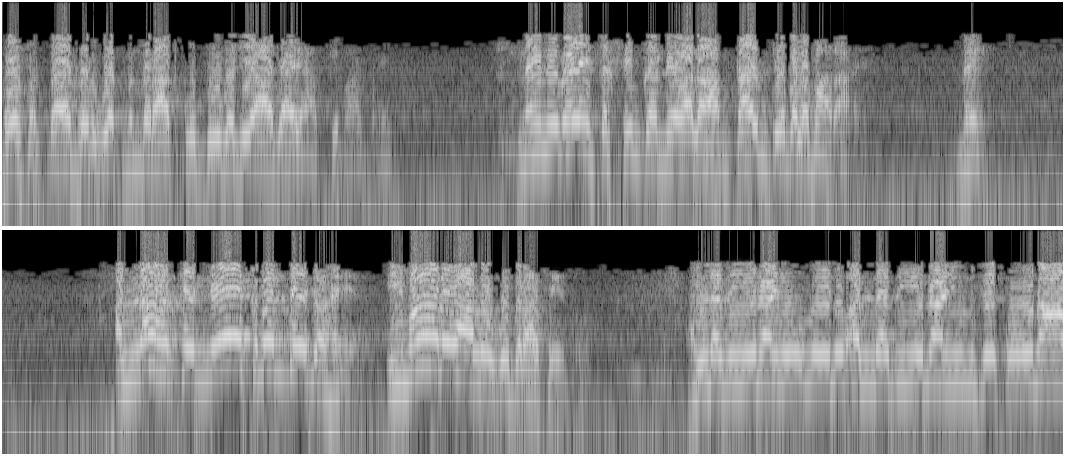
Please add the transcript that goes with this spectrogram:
ہو سکتا ہے ضرورت مند رات کو دو بجے آ جائے آپ کے پاس بھائی نہیں نہیں بھائی، تقسیم کرنے والا، ہم ٹائم ٹیبل ہمارا ہے۔ نہیں۔ اللہ کے نیک بندے جو ہیں، ایمان والوں کو ذرا سے دو۔ اللہ دینا اللہ دینا سے کون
